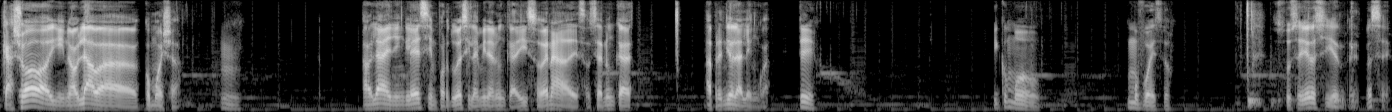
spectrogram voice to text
cayó y no hablaba como ella. Mm. Hablaba en inglés y en portugués y la mina nunca hizo nada de eso, o sea, nunca aprendió la lengua. Sí. ¿Y cómo. ¿Cómo fue eso? Sucedió lo siguiente, no sé.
